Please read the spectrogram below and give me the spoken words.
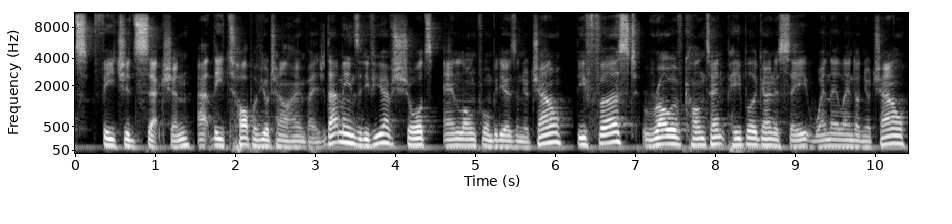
Shorts featured section at the top of your channel homepage. That means that if you have shorts and long form videos on your channel, the first row of content people are going to see when they land on your channel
